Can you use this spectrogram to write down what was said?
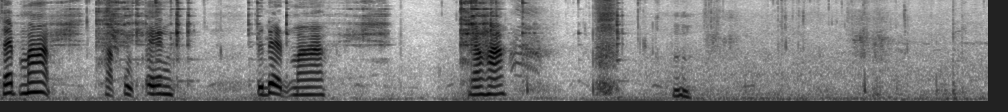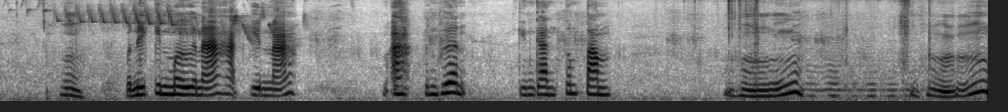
แซ่บมาก ผักปลูกเองไปเด็ดมา นะคะอืมอืม วันนี้กินมือนะ หัดกินนะอะเพื่อนๆกินกันต้มตำอือหืออือหือ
